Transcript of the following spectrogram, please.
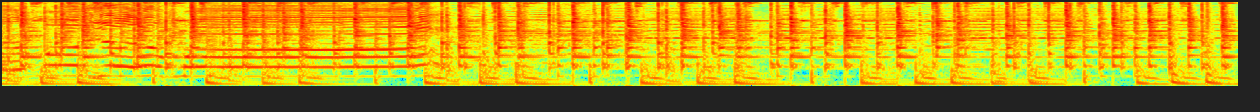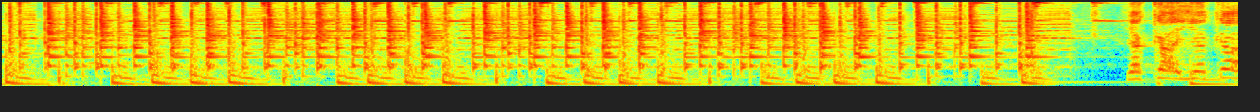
ஏமா ஏமா. ஏக்கா ஏக்கா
